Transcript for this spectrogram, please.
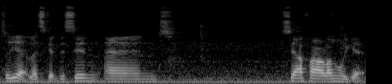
so yeah, let's get this in and see how far along we get.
